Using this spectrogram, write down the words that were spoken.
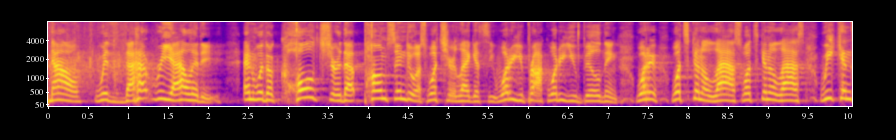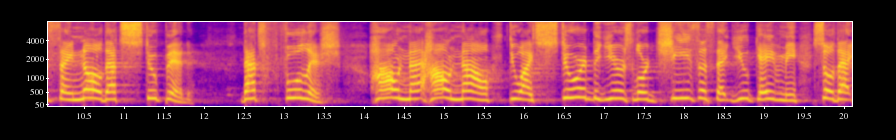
now, with that reality, and with a culture that pumps into us what's your legacy? What are you, Brock? What are you building? What are, what's going to last? What's going to last? We can say, no, that's stupid. That's foolish. How, na- how now do I steward the years, Lord Jesus, that you gave me so that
